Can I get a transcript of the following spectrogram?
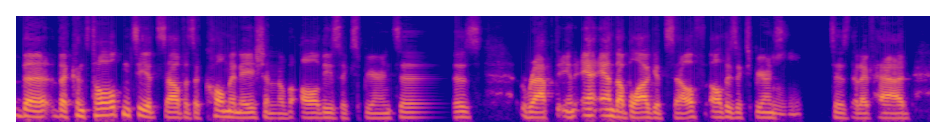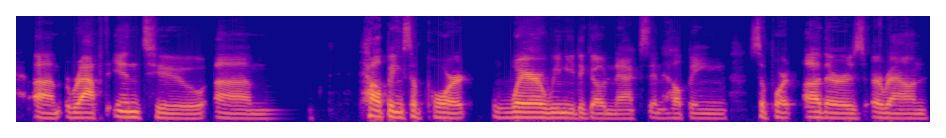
the the consultancy itself is a culmination of all these experiences wrapped in, and, and the blog itself, all these experiences mm-hmm. that I've had um, wrapped into um, helping support where we need to go next and helping support others around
